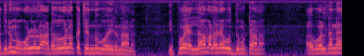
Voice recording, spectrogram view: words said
അതിനു മുകളിലുള്ള അടവുകളൊക്കെ ചെന്നു പോയിരുന്നതാണ്. ഇപ്പോൾ എല്ലാം വളരെ ബുദ്ധിമുട്ടാണ്. അതുപോലെ തന്നെ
